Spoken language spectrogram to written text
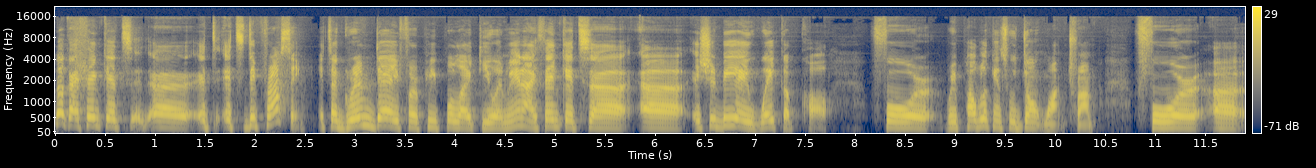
look, I think it's uh, it, it's depressing. It's a grim day for people like you and me, and I think it's uh, uh, it should be a wake-up call for Republicans who don't want Trump, for uh,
